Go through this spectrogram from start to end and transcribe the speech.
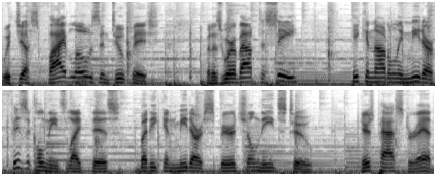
with just five loaves and two fish. But as we're about to see, he can not only meet our physical needs like this, but He can meet our spiritual needs too. Here's Pastor Ed.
